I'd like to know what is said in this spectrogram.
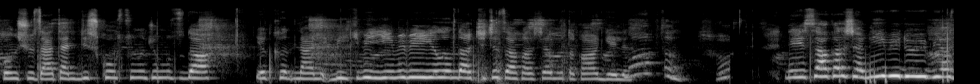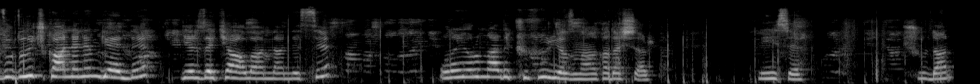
konuşuyor zaten. Discord sunucumuzu da yakın yani 2021 yılında açacağız arkadaşlar. Mutlaka gelin. Neyse arkadaşlar iyi videoyu biraz durdurdu çünkü annenim geldi. Gerizekalı anneannesi. Ona yorumlarda küfür yazın arkadaşlar. Neyse. Şuradan.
